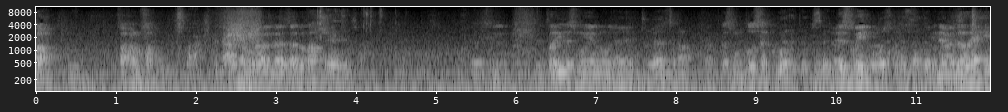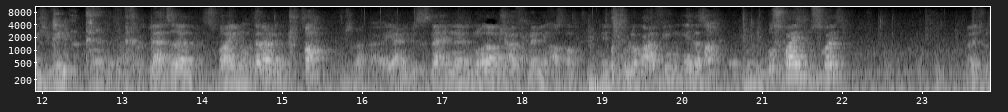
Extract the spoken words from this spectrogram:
صح؟ صح ولا مش صح؟ صح أنت عارف هو ده ده touch إيه صح الطريق ده اسمه إيه؟ يا نور؟ ده اسمه dorsal column ده اسمه إيه؟ إنما ده رايح يمشي فين؟ لاترال سباينو ترامل صح؟ يعني باستثناء إن نورا مش عارف إحنا مين أصلا. أنتوا كلكم عارفين إيه ده صح؟ بص كويس بص كويس. معلش بس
